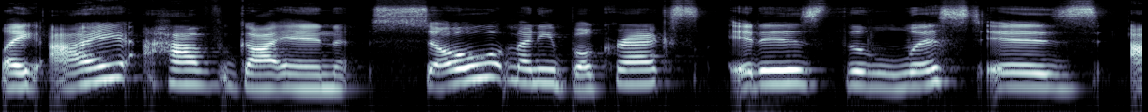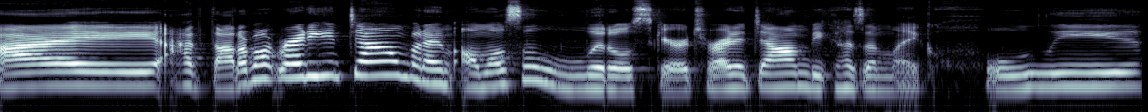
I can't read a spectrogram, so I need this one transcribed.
like I have gotten so many book recs. It is the list is I have thought about writing it down, but I'm almost a little scared to write it down because I'm like, holy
